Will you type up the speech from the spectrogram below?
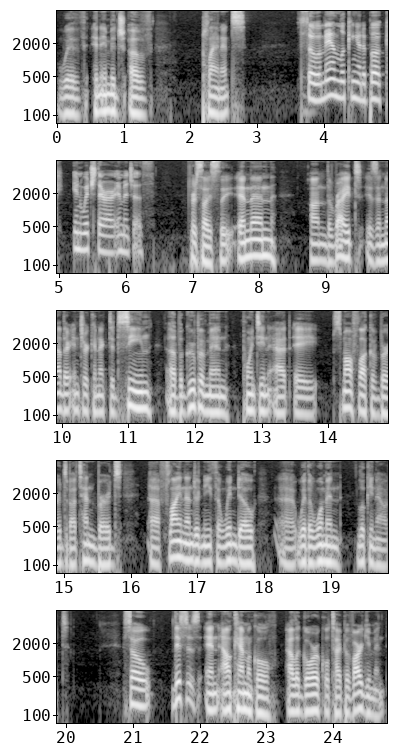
with an image of planets. So a man looking at a book in which there are images. Precisely. And then on the right is another interconnected scene of a group of men pointing at a small flock of birds, about 10 birds, uh, flying underneath a window uh, with a woman looking out. So, this is an alchemical, allegorical type of argument.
